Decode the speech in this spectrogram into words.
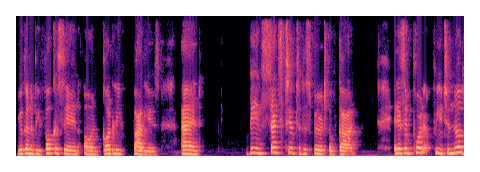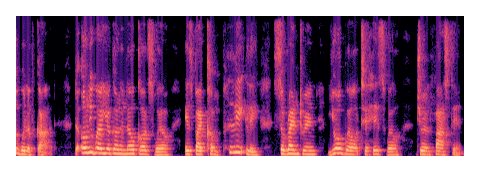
You're going to be focusing on godly values and being sensitive to the Spirit of God. It is important for you to know the will of God. The only way you're going to know God's will is by completely surrendering your will to His will during fasting.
